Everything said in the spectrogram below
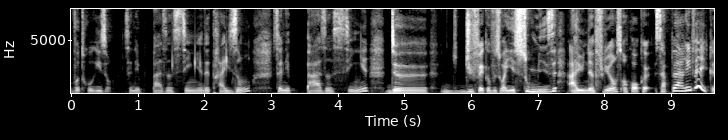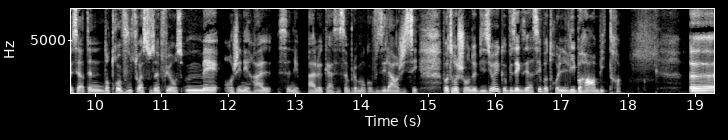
votre horizon. Ce n'est pas un signe de trahison, ce n'est pas un signe de, du fait que vous soyez soumise à une influence, encore que ça peut arriver que certaines d'entre vous soient sous influence, mais en général, ce n'est pas le cas. C'est simplement que vous élargissez votre champ de vision et que vous exercez votre libre arbitre. Euh,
